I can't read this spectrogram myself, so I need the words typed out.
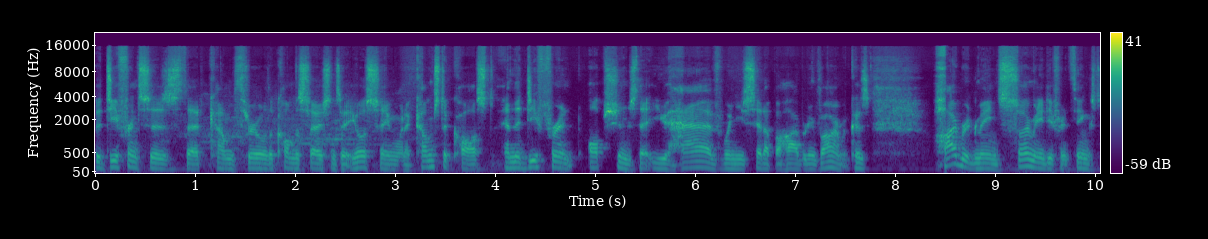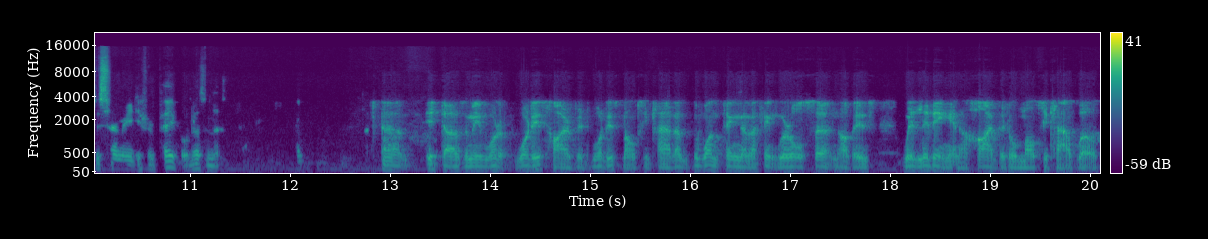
the differences that come through or the conversations that you're seeing when it comes to cost and the different options that you have when you set up a hybrid environment because hybrid means so many different things to so many different people doesn't it it does. I mean, what what is hybrid? What is multi-cloud? Um, the one thing that I think we're all certain of is we're living in a hybrid or multi-cloud world.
